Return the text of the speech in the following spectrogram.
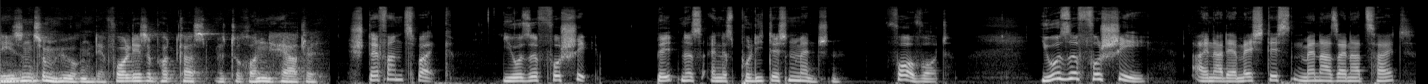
Lesen zum Hören, der Vorlesepodcast mit Ron Hertel. Stefan Zweig, Joseph Fouché, Bildnis eines politischen Menschen. Vorwort. Joseph Fouché, einer der mächtigsten Männer seiner Zeit,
